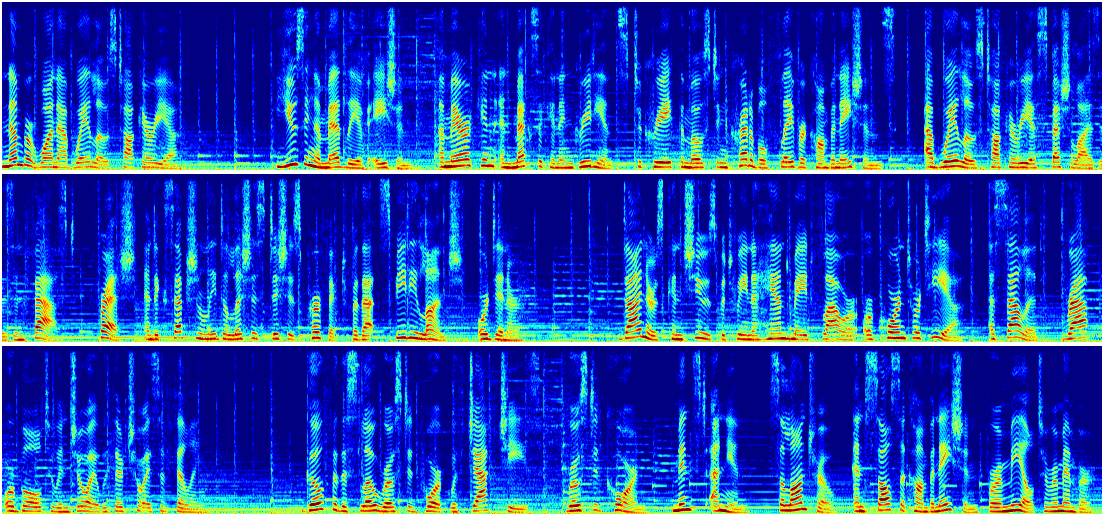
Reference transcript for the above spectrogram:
Number 1 Abuelo's Taqueria. Using a medley of Asian, American and Mexican ingredients to create the most incredible flavor combinations, Abuelo's Taqueria specializes in fast, fresh, and exceptionally delicious dishes perfect for that speedy lunch or dinner. Diners can choose between a handmade flour or corn tortilla, a salad, wrap, or bowl to enjoy with their choice of filling. Go for the slow roasted pork with jack cheese, roasted corn, minced onion, cilantro, and salsa combination for a meal to remember.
